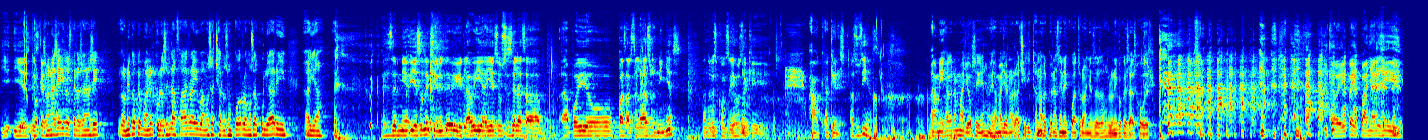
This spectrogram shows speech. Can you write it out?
Y, y es, es- Porque son así, los pelos son así. Lo único que mueven el culo es en la farra y vamos a echarnos un porro, vamos a culiar y allá. ese es el miedo. Y esas lecciones de vivir la vida y eso usted se las ha, ha podido pasárselas a sus niñas, dándoles consejos de que... ¿A, a quiénes? A sus hijas. A mi hija gran mayor, sí. Mi hija mayor no, la chiquita no, apenas tiene cuatro años, eso es lo único que sabe es joder. joder y pedir pañales y,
